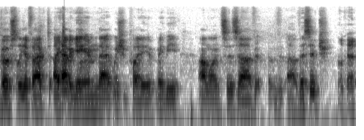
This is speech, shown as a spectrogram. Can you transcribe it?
ghostly effect. I have a game that we should play maybe uh, once is uh, uh, Visage. okay.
